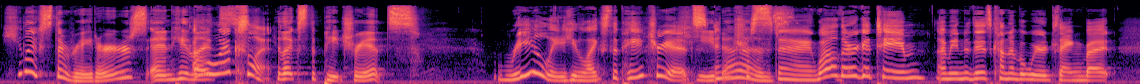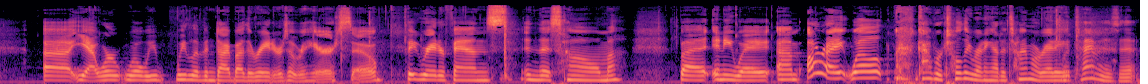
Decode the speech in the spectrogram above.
He likes the Raiders, and he likes Oh, excellent. He likes the Patriots. Really, he likes the Patriots. He does. Interesting. Well, they're a good team. I mean, it is kind of a weird thing, but uh, yeah, we're well, we we live and die by the Raiders over here, so big Raider fans in this home. But anyway, um, all right. Well, God, we're totally running out of time already. What time is it?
